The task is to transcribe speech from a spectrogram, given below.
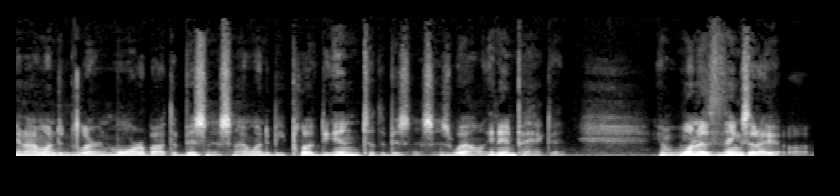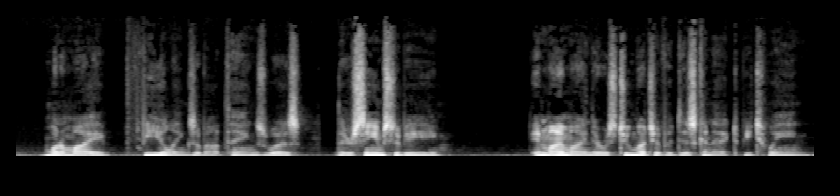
And I wanted to learn more about the business, and I wanted to be plugged into the business as well and impact it. And one of the things that I, one of my feelings about things was there seems to be in my mind, there was too much of a disconnect between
